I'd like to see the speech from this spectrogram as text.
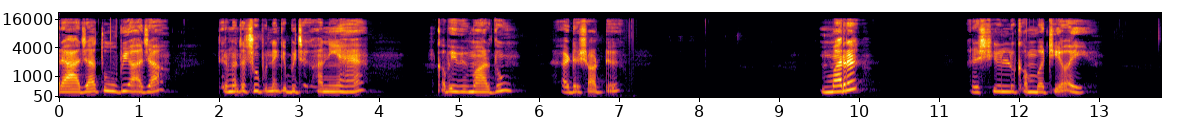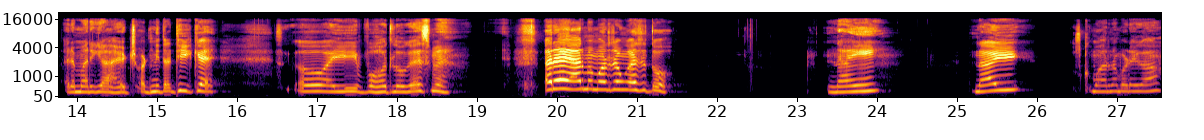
अरे आजा तू भी आजा तेरे में तो छुपने की भी जगह नहीं है। कभी भी मार दूँ। हेड शॉट मर। अरे शील्ड कम बची है भाई। अरे मर गया हेड शॉट नहीं था, ठीक है। ओ भाई, बहुत लोग हैं इसमें। अरे यार, मैं मर जाऊँगा ऐसे तो। नहीं। नहीं। उसको मारना पड़ेगा।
